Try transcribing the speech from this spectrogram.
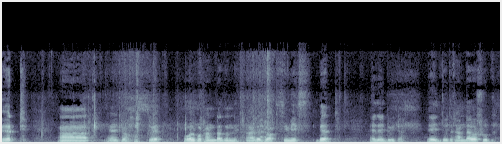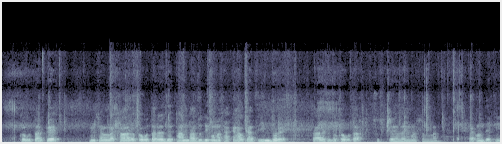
ভেট আর এইটা হচ্ছে অল্প ঠান্ডার জন্যে, আর ডক্সিমিক্স ভেট এই যে দুইটা। এই দুইটা ঠান্ডার ওষুধ, কবুতরকে ইনশাল্লাহ খাওয়ালে কবুতরের যে ঠান্ডা যদি কোনো থাকে, হালকা ঝিম ধরে, তাহলে কিন্তু কবুতর সুস্থ হয়ে যায় মাসাল্লাহ এখন দেখি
